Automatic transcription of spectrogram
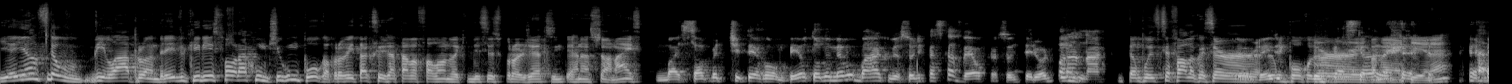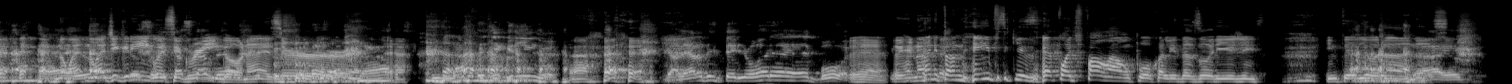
E aí, antes de eu ir lá para o Andrei, eu queria explorar contigo um pouco, aproveitar que você já estava falando aqui desses projetos internacionais. Mas só para te interromper, eu estou no mesmo barco, eu sou de Cascavel, cara, sou do interior do Paraná. Então, por isso que você fala com esse um pouco do também aqui, né? não, é, não é de gringo esse gringo, né? Esse... não, nada de gringo. Galera do interior é boa. É. O Hernani também, se quiser, pode falar um pouco ali das origens interioranas.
